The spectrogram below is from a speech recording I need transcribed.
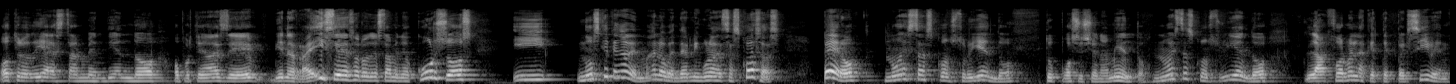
otro día están vendiendo oportunidades de bienes raíces, otro día están vendiendo cursos. Y no es que tenga de malo vender ninguna de esas cosas, pero no estás construyendo tu posicionamiento, no estás construyendo la forma en la que te perciben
